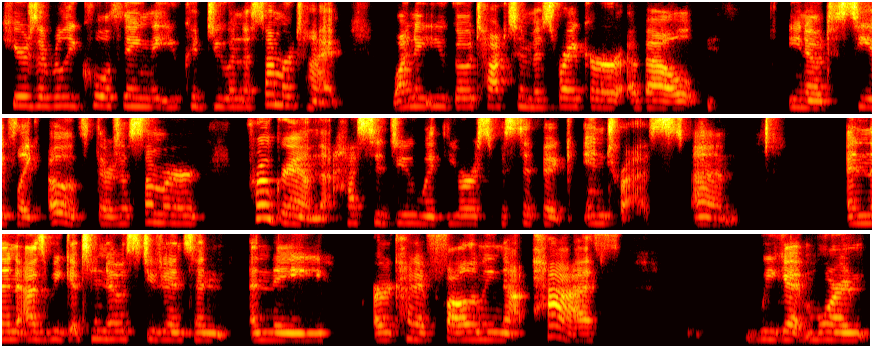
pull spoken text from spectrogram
Here's a really cool thing that you could do in the summertime. Why don't you go talk to Ms. Riker about you know, to see if like, oh, if there's a summer program that has to do with your specific interest. Um, and then as we get to know students and, and they are kind of following that path, we get more and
